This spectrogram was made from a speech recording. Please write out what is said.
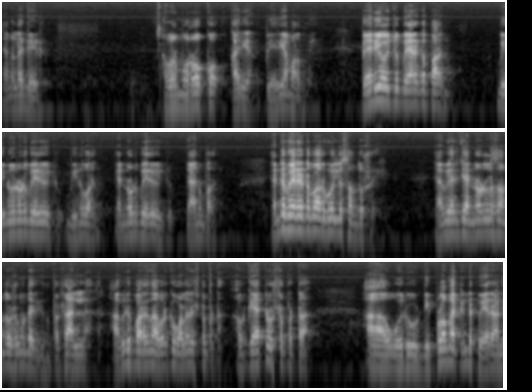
ഞങ്ങളുടെ ഗൈഡ്. അവർ മൊറോക്കോ കരിയാണ്. പേര് ഞാൻ മറന്നുപോയി. പേര് ചോദിച്ചു പേരൊക്കെ പറഞ്ഞു. ബിനുവിനോട് പേര് ചോദിച്ചു. ബിനു പറഞ്ഞു എന്നോട് പേര് ചോദിച്ചു. ഞാനും പറഞ്ഞു. എന്റെ പേര് കേട്ടപ്പോൾ അവർക്ക് വലിയ സന്തോഷമായി. ഞാൻ വിചാരിച്ചു എന്നോടുള്ള സന്തോഷം കൊണ്ടായിരിക്കുന്നു. പക്ഷേ അല്ല അവർ പറയുന്നത് അവർക്ക് വളരെ ഇഷ്ടപ്പെട്ട അവർക്ക് ഏറ്റവും ഇഷ്ടപ്പെട്ട ഒരു ഡിപ്ലോമാറ്റിന്റെ പേരാണ്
